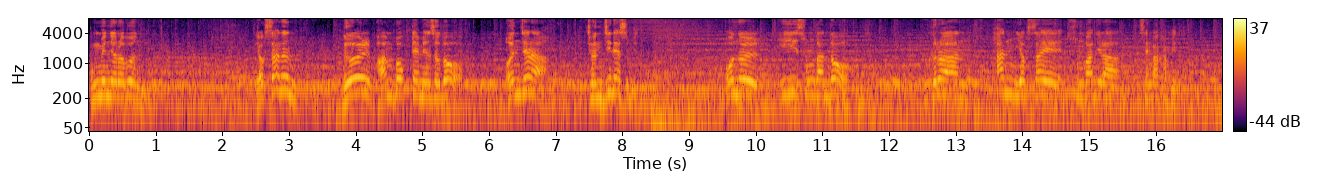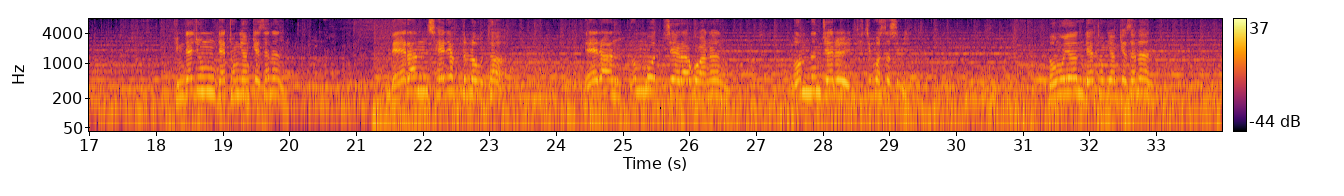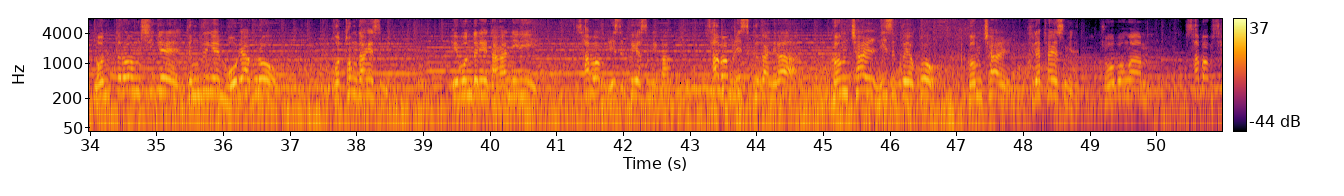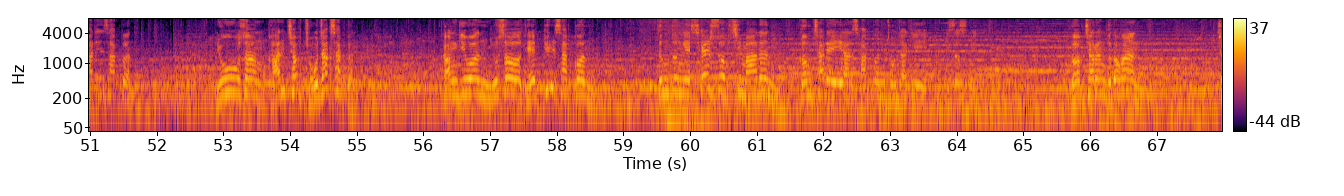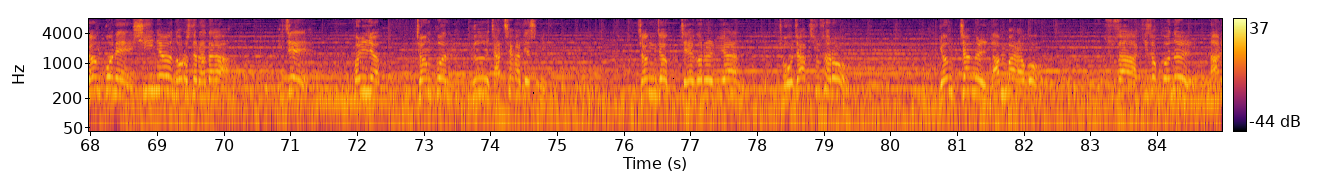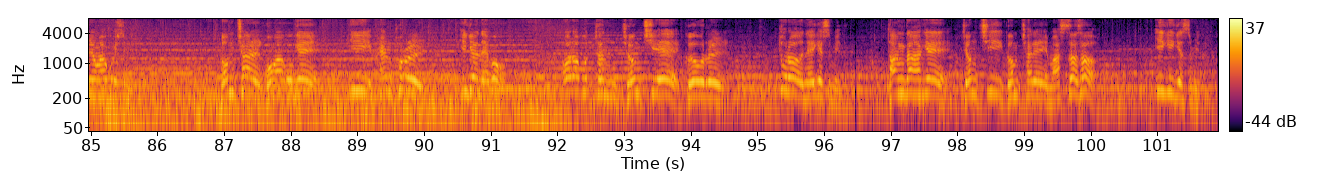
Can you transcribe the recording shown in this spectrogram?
국민 여러분, 역사는 늘 반복되면서도 언제나 전진했습니다. 오늘 이 순간도 그러한 한 역사의 순간이라 생각합니다. 김대중 대통령께서는 내란 세력들로부터 내란 음모죄라고 하는 없는 죄를 뒤집어 썼습니다. 노무현 대통령께서는 논두렁 시계 등등의 모략으로 고통당했습니다. 이분들이 당한 일이 사법 리스크였습니까? 사법 리스크가 아니라 검찰 리스크였고 검찰 쿠데타였습니다. 조봉암 사법 살인 사건, 유우성 간첩 조작 사건, 강기원 유서 대필 사건 등등의 셀 수 없이 많은 검찰에 의한 사건 조작이 있었습니다. 검찰은 그동안 정권의 시녀 노릇을 하다가 이제 권력, 정권 그 자체가 됐습니다. 정적 제거를 위한 조작 수사로 영장을 남발하고 수사 기소권을 남용하고 있습니다. 검찰 공화국의 이 횡포를 이겨내고 얼어붙은 정치의 거울을 뚫어내겠습니다. 당당하게 정치 검찰에 맞서서 이기겠습니다.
